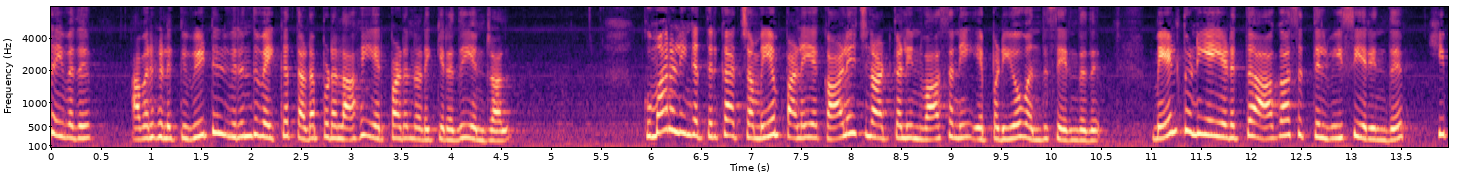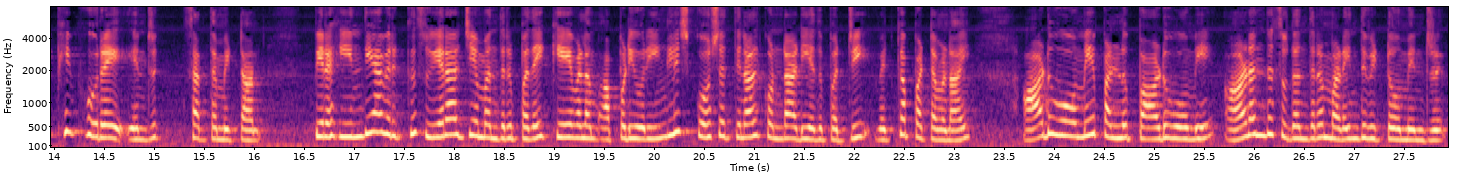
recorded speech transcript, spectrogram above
செய்வது? அவர்களுக்கு வீட்டில் விருந்து வைக்க தடப்புடலாக ஏற்பாடு நடக்கிறது என்றாள். குமாரலிங்கத்திற்கு அச்சமயம் பழைய காலேஜ் நாட்களின் வாசனை எப்படியோ வந்து சேர்ந்தது. மேல் துணியை எடுத்து ஆகாசத்தில் வீசி எறிந்து ஹிப் ஹிப் ஹுரே என்று சத்தமிட்டான். பிறகு இந்தியாவிற்கு சுயராஜ்யம் வந்திருப்பதை கேவலம் அப்படி ஒரு இங்கிலீஷ் கோஷத்தினால் கொண்டாடியது பற்றி வெட்கப்பட்டவனாய் ஆடுவோமே பள்ளு பாடுவோமே ஆனந்த சுதந்திரம் அடைந்து விட்டோம் என்று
